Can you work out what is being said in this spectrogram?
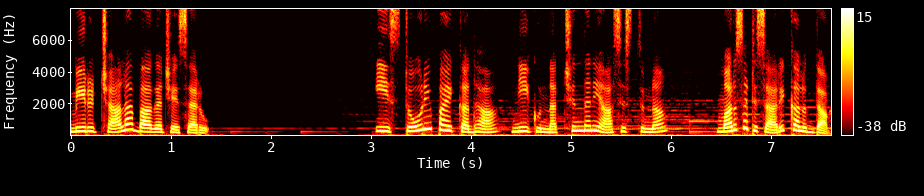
మీరు చాలా బాగా చేశారు. ఈ స్టోరీపై కథ నీకు నచ్చిందని ఆశిస్తున్నా మరుసటిసారి కలుద్దాం.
